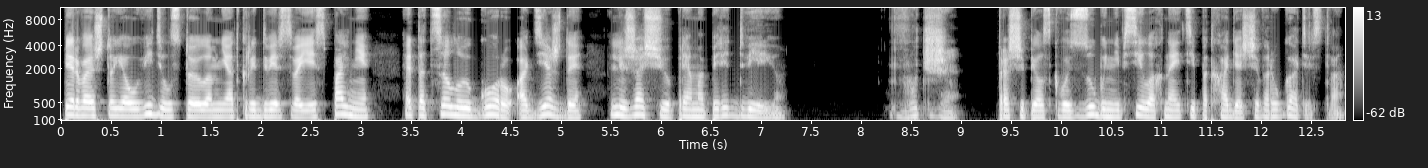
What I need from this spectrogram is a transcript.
Первое, что я увидел, стоило мне открыть дверь своей спальни, это целую гору одежды, лежащую прямо перед дверью. «Вот же!» – прошипел сквозь зубы, не в силах найти подходящего ругательства.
